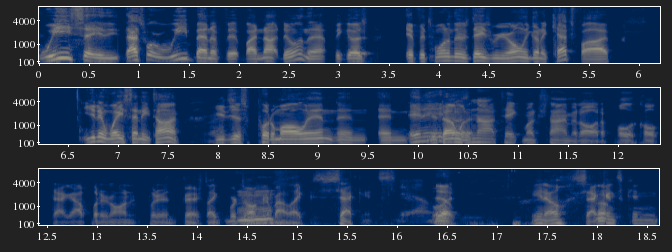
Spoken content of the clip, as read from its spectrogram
we say that's where we benefit by not doing that because if it's one of those days where you're only going to catch five, you didn't waste any time. You just put them all in and and, And you're it done does with it. not take much time at all to pull a cull tag out, put it on, and put it in the fish. Like we're talking Mhm. about like seconds. Yeah. Yep. But, You know, seconds can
